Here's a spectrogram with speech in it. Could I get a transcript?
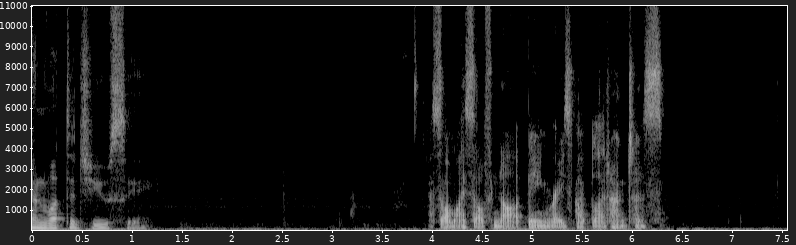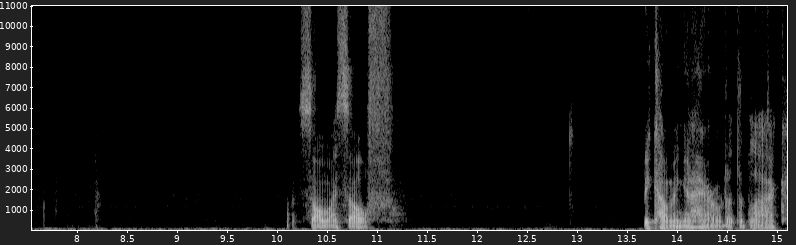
And what did you see? I saw myself not being raised by blood hunters. I saw myself becoming a herald of the black.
